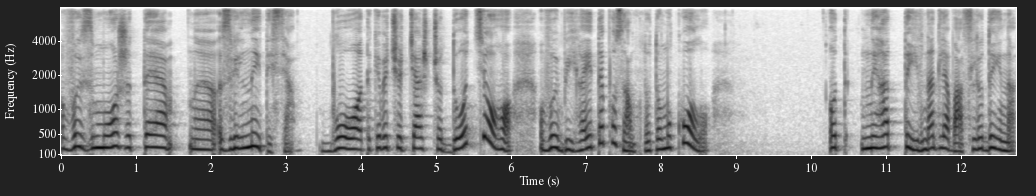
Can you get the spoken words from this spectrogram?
ви зможете е, звільнитися, бо таке відчуття, що до цього ви бігаєте по замкнутому колу. От негативна для вас людина,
